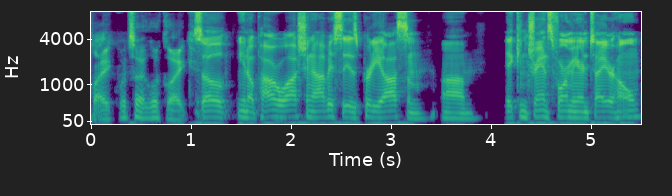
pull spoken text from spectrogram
Yeah. like? What's that look like? So, you know, power washing obviously is pretty awesome. Um it can transform your entire home.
